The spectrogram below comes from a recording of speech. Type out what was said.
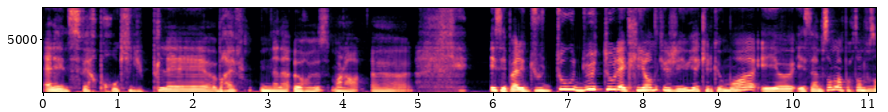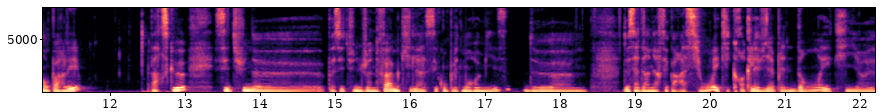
Elle a une sphère pro qui lui plaît. Euh, bref, une nana heureuse, voilà. Et c'est pas du tout, du tout la cliente que j'ai eue il y a quelques mois et, et ça me semble important de vous en parler parce que c'est une, euh, bah, c'est une jeune femme qui là s'est complètement remise de, euh, de sa dernière séparation et qui croque la vie à pleines dents et qui, euh,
